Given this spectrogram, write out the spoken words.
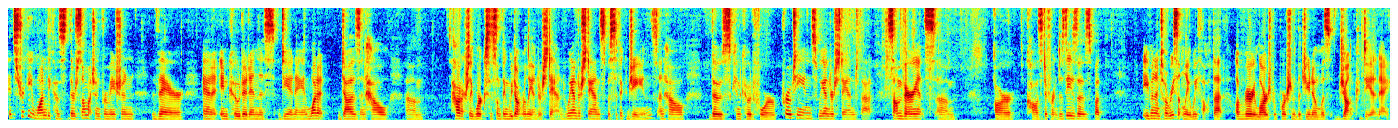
It's tricky, one, because there's so much information there and encoded in this DNA, and what it does and how, um, how it actually works is something we don't really understand. We understand specific genes and how those can code for proteins. We understand that some variants um, are cause different diseases, but even until recently, we thought that a very large proportion of the genome was junk DNA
